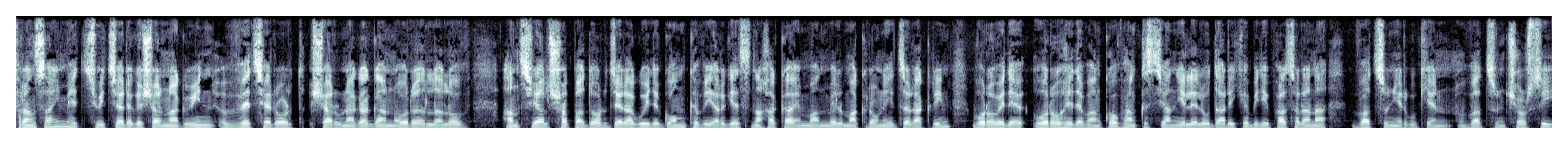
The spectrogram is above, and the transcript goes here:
Ֆրանսիայի մեջ ցույցերը կշարունակվին 6-րդ շարունակական օրը լալով անցյալ շաբաթօր ձերագույնը գոմ կվիարգեց նախագահ Էմանուել Մակրոնի ծրագրին, որով որով հետևանքով հանգստյան ելելու տարիքը պիտի բարձրանա 62-ին 64-ի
